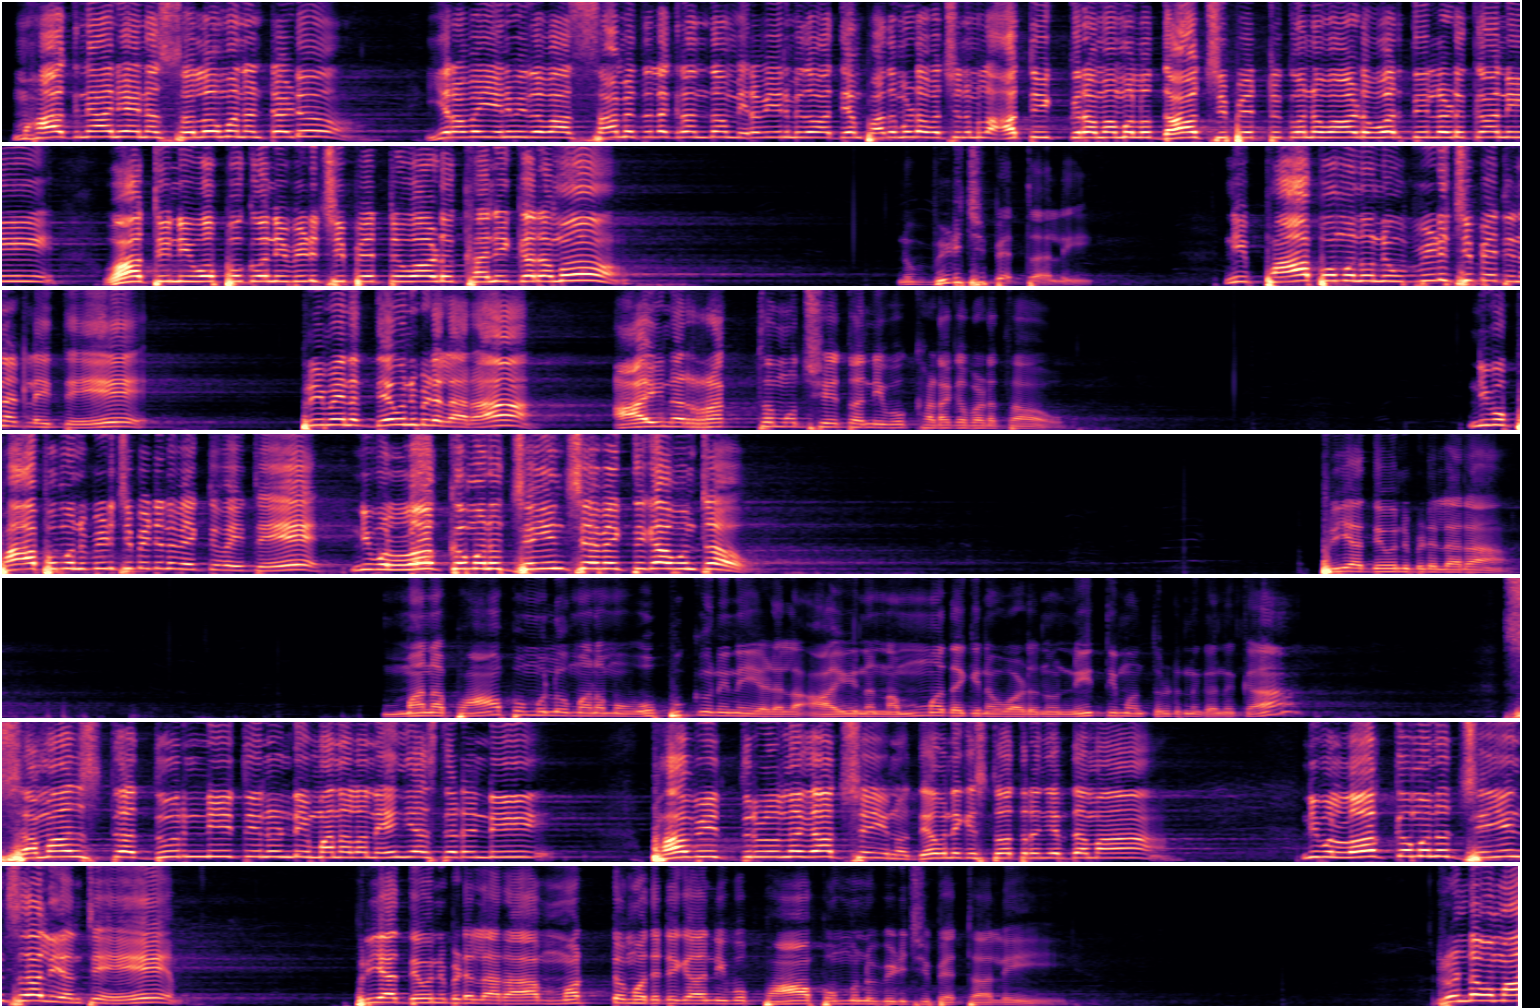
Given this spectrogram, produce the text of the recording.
మహాజ్ఞాని అయిన సొలోమన్ అంటాడు ఇరవై ఎనిమిదవ సామెతల గ్రంథం ఇరవై ఎనిమిదవ అధ్యాయం పదమూడవ వచనంలో అతిక్రమములు దాచిపెట్టుకున్నవాడు వర్ధిల్లడు కానీ వాటిని ఒప్పుకొని విడిచిపెట్టువాడు కనికరము. నువ్వు విడిచిపెట్టాలి. నీ పాపమును నువ్వు విడిచిపెట్టినట్లయితే ప్రియమైన దేవుని బిడలారా ఆయన రక్తము చేత నీవు కడగబడతావు. నీవు పాపమును విడిచిపెట్టిన వ్యక్తివైతే నీవు లోకమును జయించే వ్యక్తిగా ఉంటావు. ప్రియ దేవుని బిడలారా మన పాపములు మనము ఒప్పుకుని ఎడల ఆయన నమ్మదగిన వాడును నీతిమంతుడును గనుక సమస్త దుర్నీతి నుండి మనలను ఏం చేస్తాడండి? పవిత్రులుగా చేయును. దేవునికి స్తోత్రం చెప్దామా నీవు లోకమును జయించాలి అంటే ప్రియా దేవుని బిడలారా మొట్టమొదటిగా నీవు పాపమును విడిచిపెట్టాలి. రెండవ మాట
